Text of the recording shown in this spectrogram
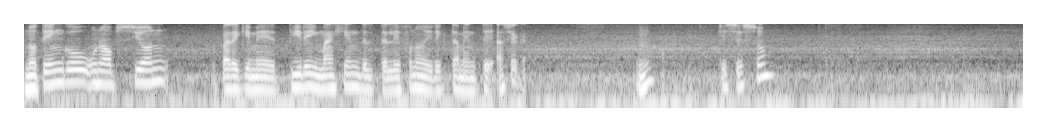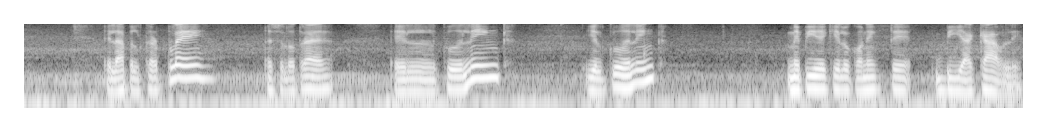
no tengo una opción para que me tire imagen del teléfono directamente hacia acá ¿Mm? ¿Qué es eso? El Apple CarPlay, ese lo trae el QD-Link y el QD-Link me pide que lo conecte vía cable.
